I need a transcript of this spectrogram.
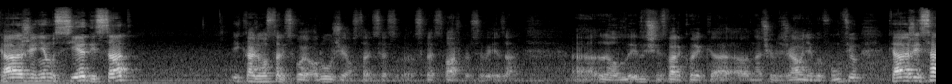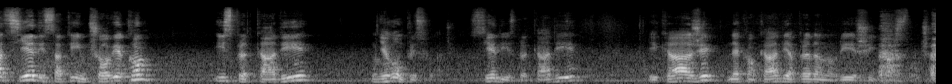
Kaže, njemu sjedi sad i kaže, ostavi svoje oružje, ostavi sve, sve stvari koje se vezane e, lične stvari koje e, znači obilježavaju njegovu funkciju, kaže sad sjedi sa tim čovjekom ispred kadije, u njegovom prisustvu. znači, sjedi ispred kadije i kaže, nekom kadija predano riješi vaš slučaj,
